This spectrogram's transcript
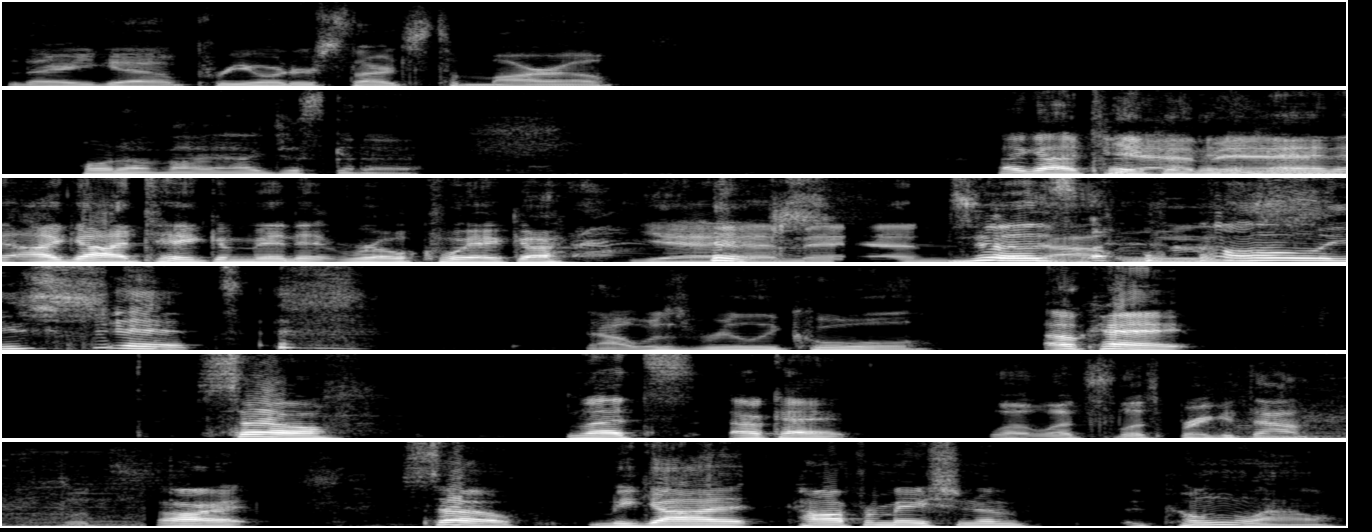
So there you go. Pre-order starts tomorrow. hold up, I, I just gotta I gotta take Yeah, a minute, man. man. I gotta take a minute real quick. Yeah, man. just was, holy shit. that was really cool. Okay. So let's okay. Let, let's let's break it down. Let's All right. So we got confirmation of Kung Lao.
